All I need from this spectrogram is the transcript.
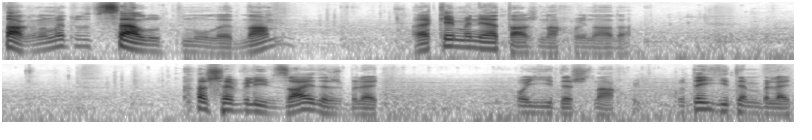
Так, ну ми тут все лутнули, да? А який мені етаж нахуй надо? Каже, в ліфт зайдеш, блядь. Поїдеш нахуй. Куди їдем, блядь?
